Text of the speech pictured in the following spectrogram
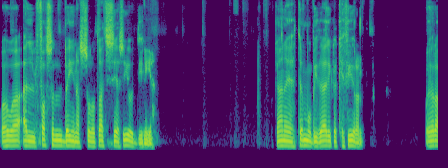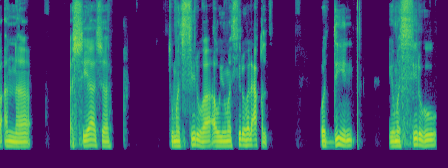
وهو الفصل بين السلطات السياسية والدينية. كان يهتم بذلك كثيرا ويرى أن السياسة تمثلها أو يمثلها العقل والدين يمثله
